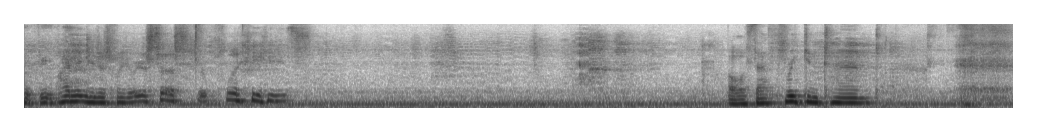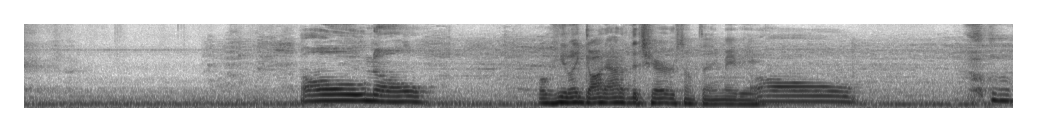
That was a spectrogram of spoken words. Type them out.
Why didn't you just up your sister, please? Oh, it's that freaking tent. Oh no. Oh, he like got out of the chair or something, maybe. Oh. oh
